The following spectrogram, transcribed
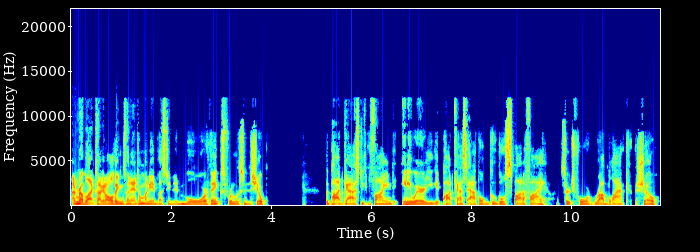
I'm Rob Black, talking all things financial, money, investing, and more. Thanks for listening to the show. The podcast you can find anywhere you get podcast, Apple, Google, Spotify. Search for Rob Black Show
